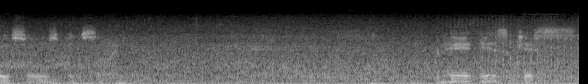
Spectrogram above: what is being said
Fruit sauce inside. And here is Kiss.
